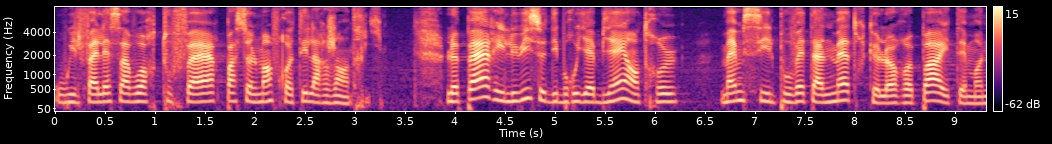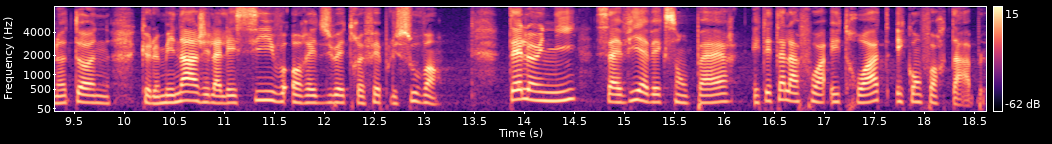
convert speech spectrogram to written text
où il fallait savoir tout faire, pas seulement frotter l'argenterie. Le père et lui se débrouillaient bien entre eux, même s'ils pouvaient admettre que leur repas était monotone, que le ménage et la lessive auraient dû être faits plus souvent. Tel un nid, sa vie avec son père était à la fois étroite et confortable.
